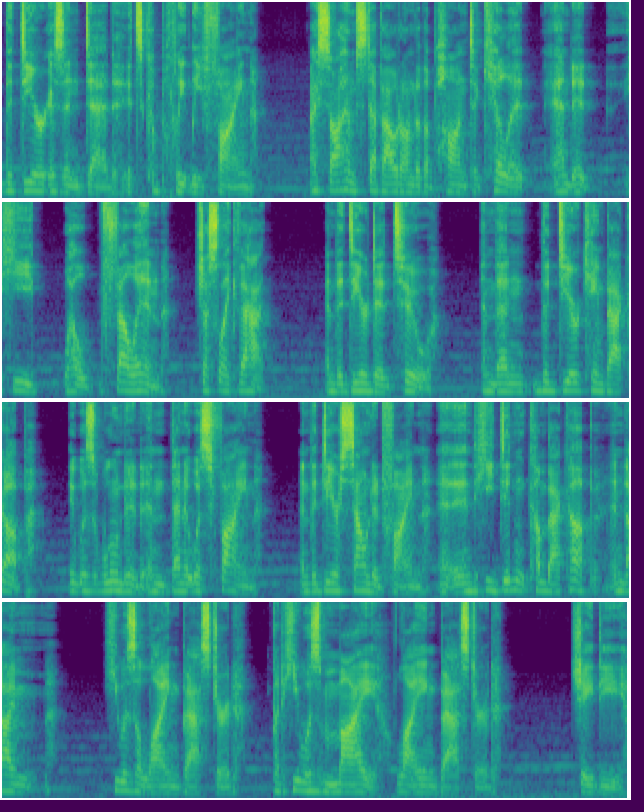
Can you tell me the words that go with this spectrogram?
The deer isn't dead. It's completely fine. I saw him step out onto the pond to kill it, and it. he, well, fell in. Just like that. And the deer did too. And then the deer came back up. It was wounded, and then it was fine. And the deer sounded fine, and he didn't come back up, and I'm. He was a lying bastard, but he was my lying bastard. JD.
